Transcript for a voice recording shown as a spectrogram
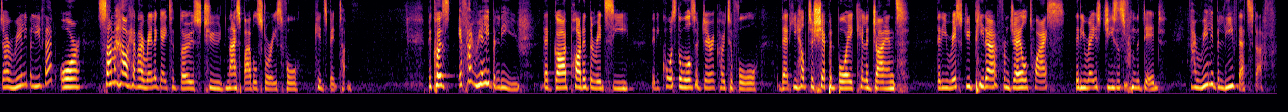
Do I really believe that? Or somehow have I relegated those to nice Bible stories for kids' bedtime? Because if I really believe that God parted the Red Sea, that he caused the walls of Jericho to fall, that he helped a shepherd boy kill a giant, that he rescued Peter from jail twice, that he raised Jesus from the dead, if I really believe that stuff,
